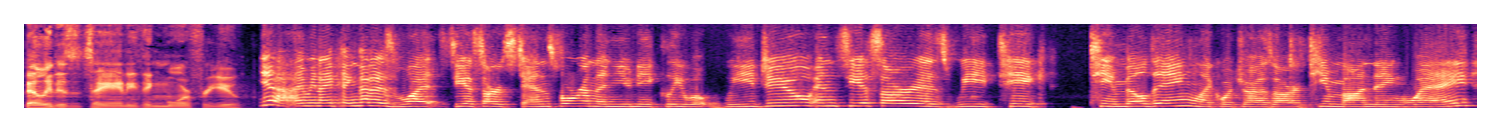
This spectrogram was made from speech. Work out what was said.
Bailey, does it say anything more for you? Yeah, I mean, I think that is what CSR stands for. And then uniquely, what we do in CSR is we take team building, like which was our team bonding way,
